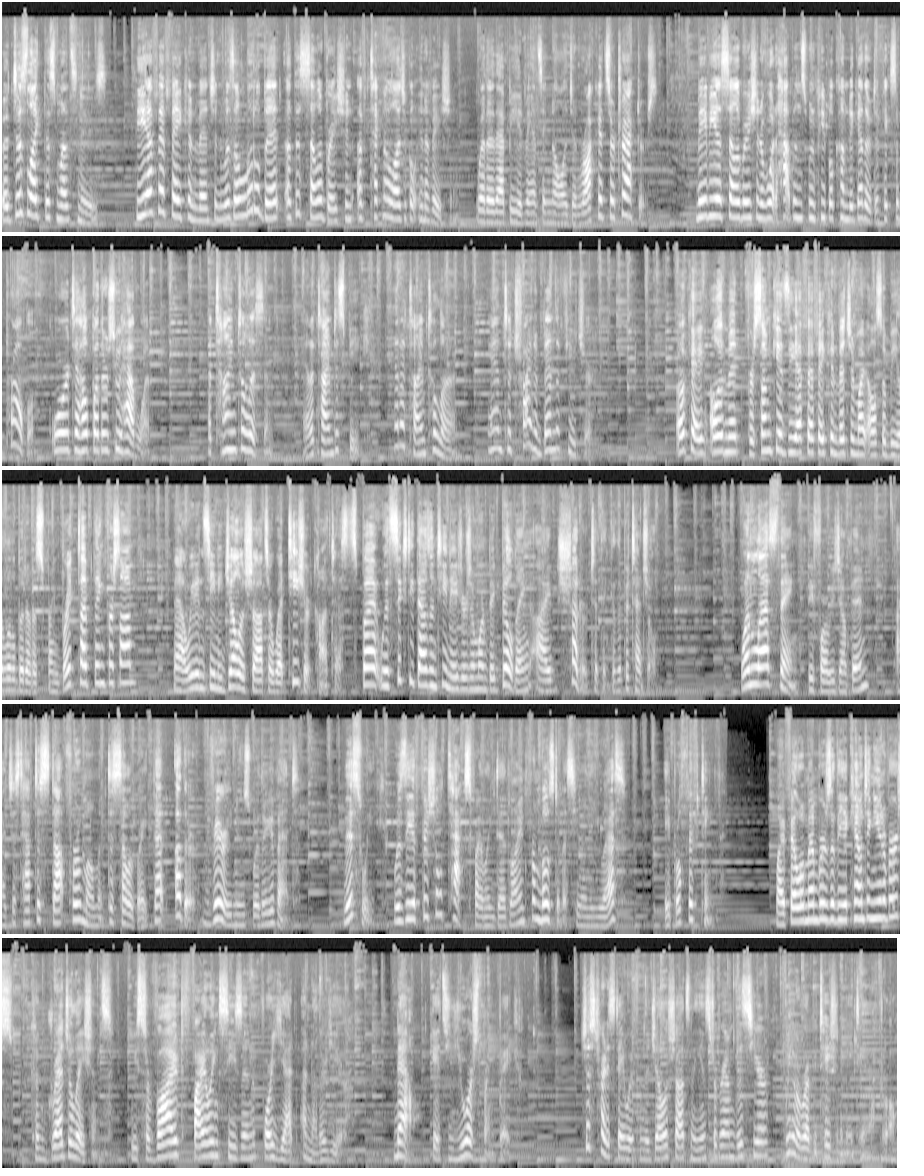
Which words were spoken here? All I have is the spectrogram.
But just like this month's news, the FFA convention was a little bit of the celebration of technological innovation, whether that be advancing knowledge in rockets or tractors. Maybe a celebration of what happens when people come together to fix a problem or to help others who have one. A time to listen, and a time to speak, and a time to learn, and to try to bend the future. Okay, I'll admit, for some kids, the FFA convention might also be a little bit of a spring break type thing for some. Now, we didn't see any jello shots or wet t shirt contests, but with 60,000 teenagers in one big building, I shudder to think of the potential. One last thing before we jump in I just have to stop for a moment to celebrate that other very newsworthy event. This week was the official tax filing deadline for most of us here in the US, April 15th. My fellow members of the accounting universe, congratulations. We survived filing season for yet another year. Now, it's your spring break. Just try to stay away from the jello shots and the Instagram this year. We have a reputation to maintain after all.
